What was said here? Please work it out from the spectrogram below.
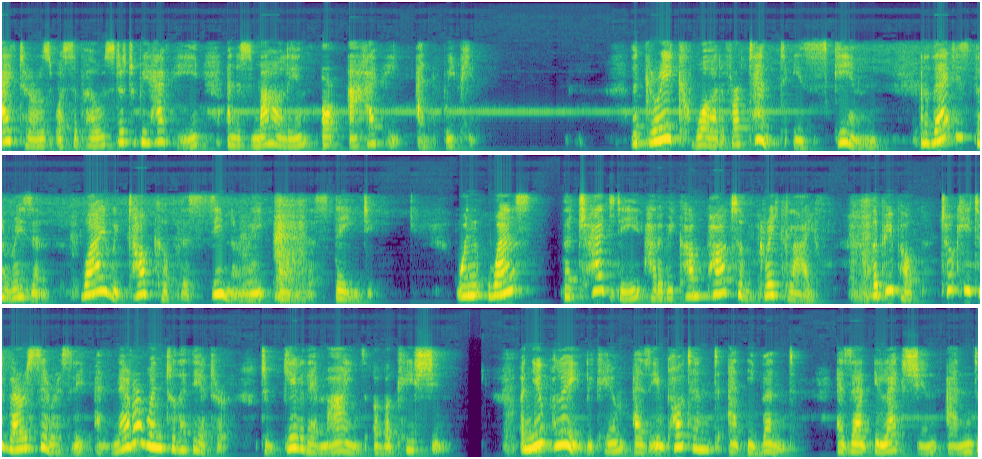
actors were supposed to be happy and smiling or unhappy and weeping. The Greek word for tent is skene, and that is the reason why we talk of the scenery of the stage. When once the tragedy had become part of Greek life, the people took it very seriously and never went to the theatre to give their minds a vacation. A new play became as important an event as an election, and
